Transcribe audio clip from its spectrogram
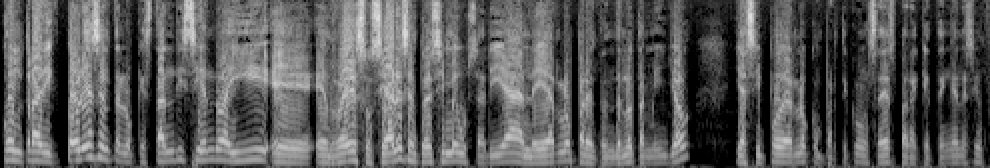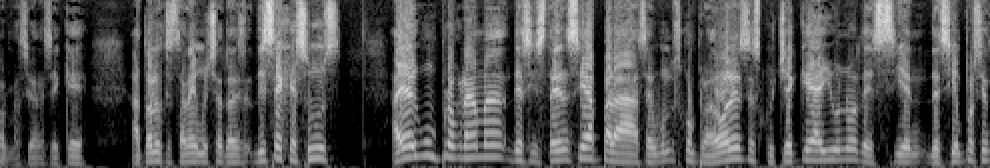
contradictorias entre lo que están diciendo ahí eh, en redes sociales, entonces sí me gustaría leerlo para entenderlo también yo y así poderlo compartir con ustedes para que tengan esa información. Así que a todos los que están ahí, muchas gracias. Dice Jesús, ¿hay algún programa de asistencia para segundos compradores? Escuché que hay uno de 100%, de, 100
